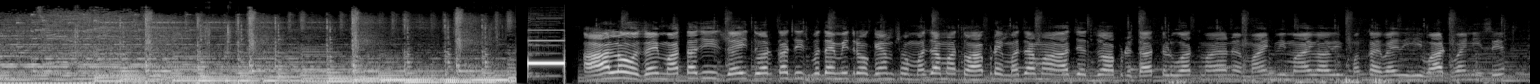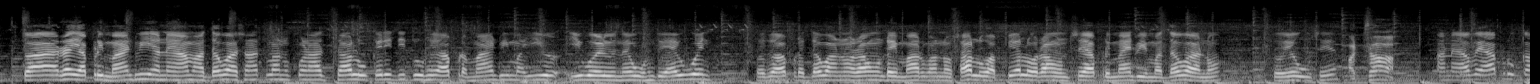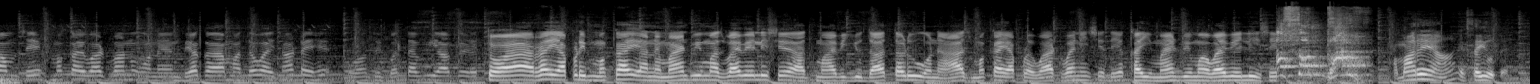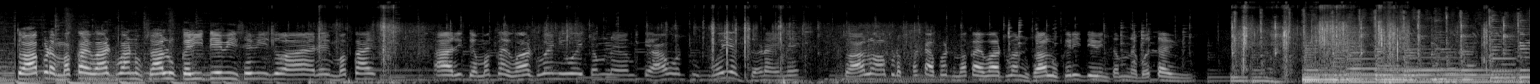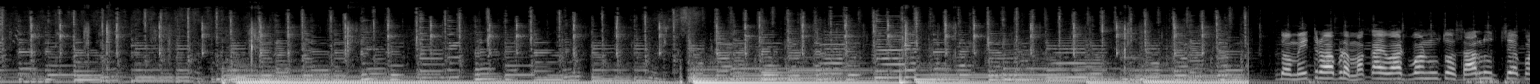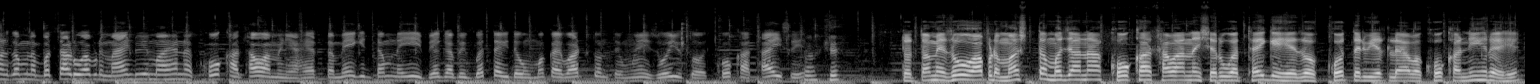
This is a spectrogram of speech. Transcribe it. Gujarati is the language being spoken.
હાલો, જય માતાજી, જય દ્વારકાધીશ. બધા મિત્રો, કેમ છો? મજામાં? તો આપણે મજામાં. આજે જો આપણે દાંતળું હાથમાં આવ્યા ને માંડવીમાં આવ્યા આવી, મકાઈ વાવી એ વાટ વાઢવાની છે. તો આ રહી આપણી માંડવી અને આમાં દવા છાંટવાનું પણ આજ ચાલુ કરી દીધું છે. આપણે માંડવીમાં ઈવળ્યું ને એવું બધું આવ્યું હોય ને, તો જો આપણે દવાનો રાઉન્ડ મારવાનો ચાલુ. આ પહેલો રાઉન્ડ છે આપણી માંડવીમાં દવાનો. તો એવું છે. અચ્છા. અને હવે આપણું કામ છે મકાઈ વાટવાનું અને ભેગા આમાં દવાઈ છાંટે છે. વાંધો બતાવીએ આગળ. તો આ રહી આપણી મકાઈ અને માંડવીમાં જ વાવેલી છે. હાથમાં આવી ગયું દાતળું અને આ જ મકાઈ આપણે વાટવાની છે. દેખાઈ માંડવીમાં વાવેલી છે. અમારે યહાં એસા હી હોતા તો આપણે મકાઈ વાટવાનું ચાલુ કરી દેવી છે. જો આ રહી મકાઈ આ રીતે મકાઈ વાટવાની હોય તમને એમ કે આવડતું હોય જ જણાય ને. તો હાલો આપણે ફટાફટ મકાઈ વાટવાનું ચાલુ કરી દેવી તમને બતાવી તો મિત્રો આપણે મકાઈ વાટવાનું તો ચાલુ જ છે પણ તમને બતાડું આપણે માંડવીમાં હે ને ખોખા થવા મળ્યા છે. એટલે મેં કીધું તમને એ ભેગા ભેગ બતાવી દઉં મકાઈ વાટતો ને તે હું જોયું તો ખોખા થાય છે. તો તમે જુઓ આપણે મસ્ત મજાના ખોખા થવાની શરૂઆત થઈ ગઈ છે. જો ખોતરવી એટલે આવા ખોખા નીહરે છે.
